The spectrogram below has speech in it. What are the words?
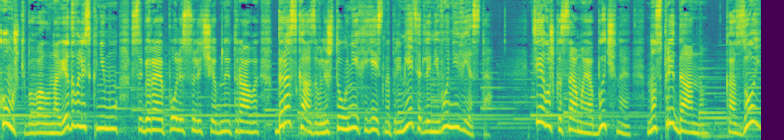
Кумушки, бывало, наведывались к нему, собирая по лесу лечебные травы, да рассказывали, что у них есть на примете для него невеста. Девушка самая обычная, но с приданным, козой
